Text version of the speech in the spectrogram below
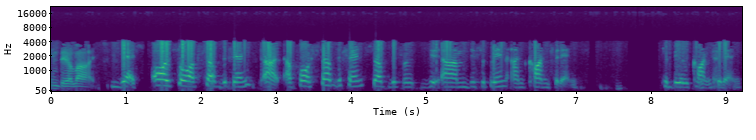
in their lives. Yes, also of self-defense, uh, for self-defense, self-discipline, and confidence to build confidence.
